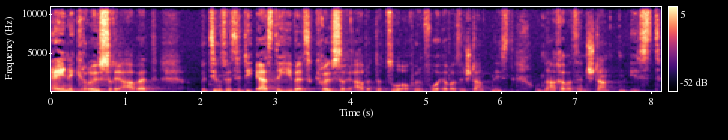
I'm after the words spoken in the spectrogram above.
eine größere Arbeit beziehungsweise die erste jeweils größere Arbeit dazu, auch wenn vorher was entstanden ist und nachher was entstanden ist.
